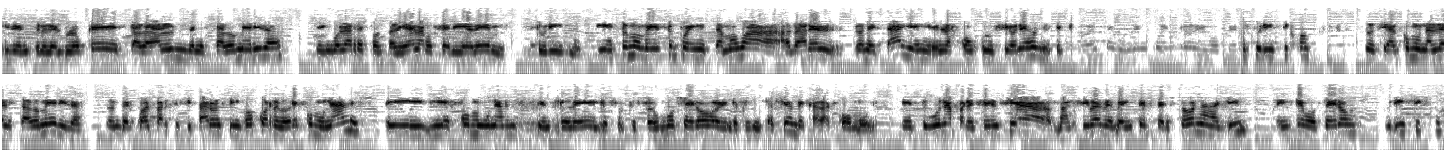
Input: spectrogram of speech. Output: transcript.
y dentro del bloque estatal del Estado Mérida tengo la responsabilidad de la vocería de turismo. Y en estos momentos pues estamos a, dar los detalles, las conclusiones donde se quedó el segundo encuentro de turísticos Social Comunal del Estado Mérida, donde el cual participaron cinco corredores comunales y diez comunas dentro de ellos, porque fue un vocero en representación de cada comuna. Eh, tuvo una presencia masiva de 20 personas allí, 20 voceros turísticos,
